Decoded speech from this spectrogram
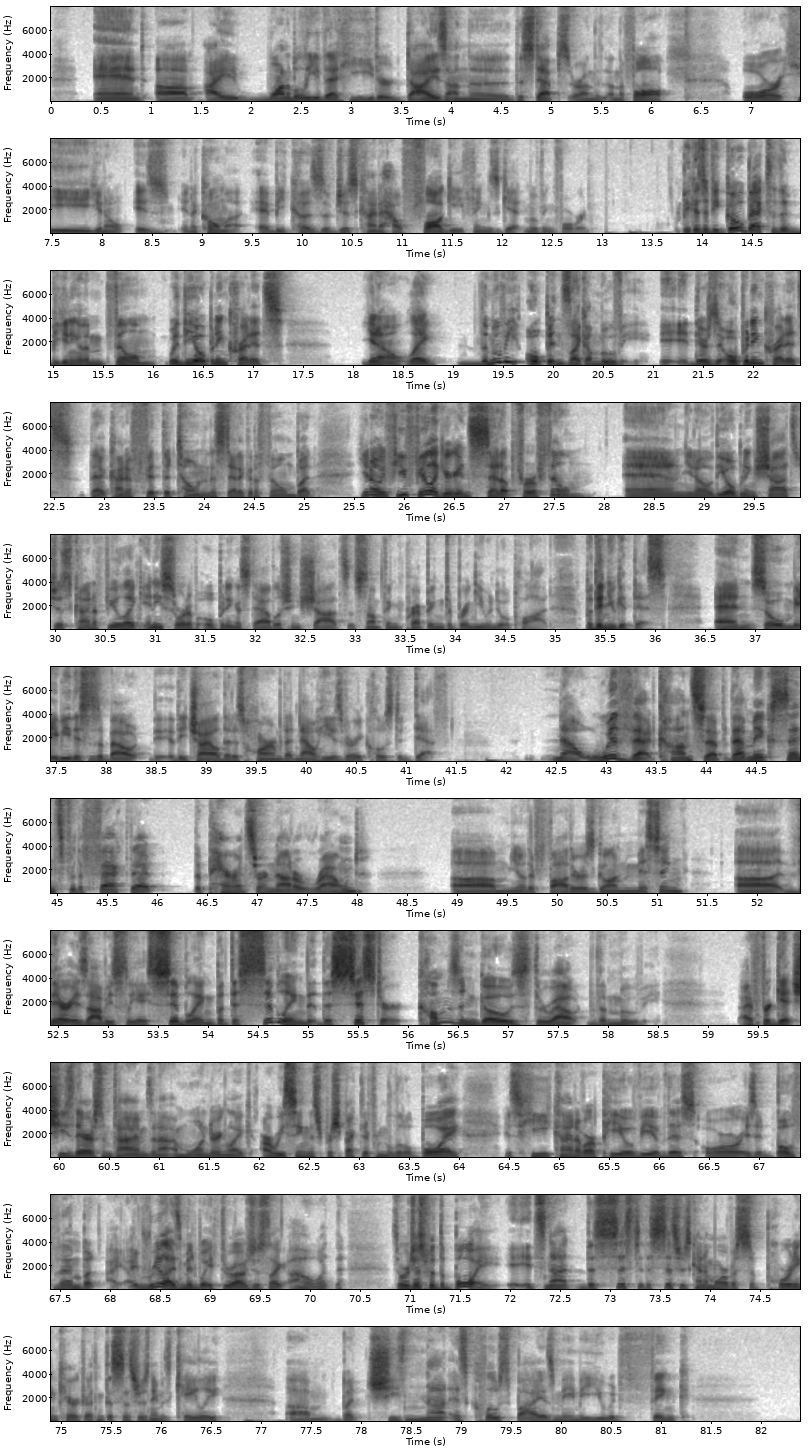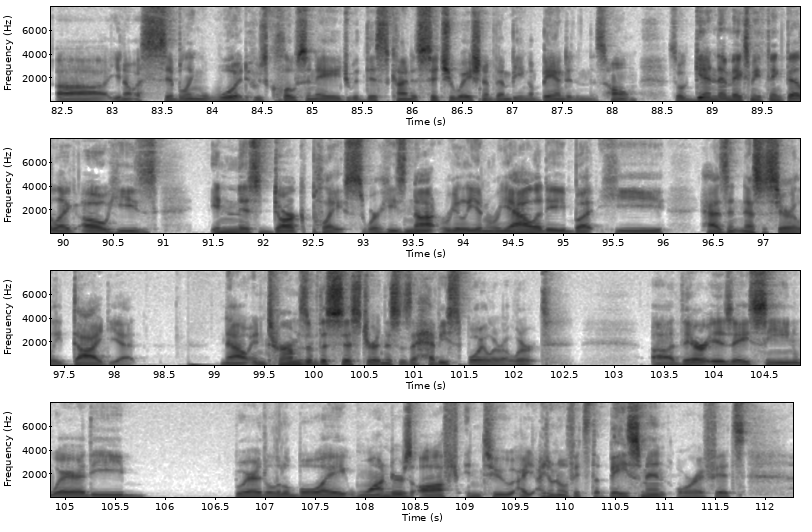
and um, I want to believe that he either dies on the the steps or on the on the fall, or he you know is in a coma eh, because of just kind of how foggy things get moving forward. Because if you go back to the beginning of the film with the opening credits, you know, like the movie opens like a movie. It, it, there's the opening credits that kind of fit the tone and aesthetic of the film, but you know, if you feel like you're getting set up for a film, and, you know, the opening shots just kind of feel like any sort of opening establishing shots of something prepping to bring you into a plot. But then you get this. And so maybe this is about the, child that is harmed that now he is very close to death. Now, with that concept, that makes sense for the fact that the parents are not around. Um, you know, their father has gone missing. Uh, there is obviously a sibling, but the sibling, the, the sister, comes and goes throughout the movie. I forget she's there sometimes, and I'm wondering, like, are we seeing this perspective from the little boy? Is he kind of our POV of this, or is it both of them? But I, I realized midway through, I was just like, oh, what? The? So we're just with the boy. It's not the sister. The sister's kind of more of a supporting character. I think the sister's name is Kaylee, um, but she's not as close by as maybe you would think uh, you know, a sibling would who's close in age with this kind of situation of them being abandoned in this home. So again, that makes me think that like, oh, he's in this dark place where he's not really in reality, but he hasn't necessarily died yet. Now, in terms of the sister, and this is a heavy spoiler alert, uh, there is a scene where the where the little boy wanders off into I, I don't know if it's the basement or if it's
